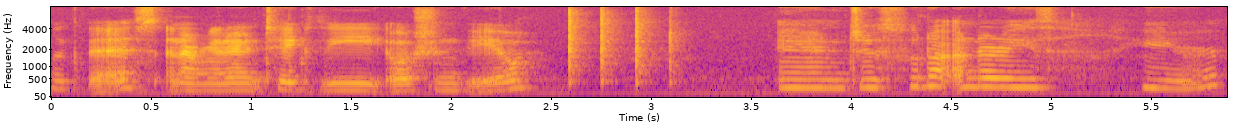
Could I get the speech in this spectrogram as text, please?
like this and I'm going to take the ocean view and just put it underneath here.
